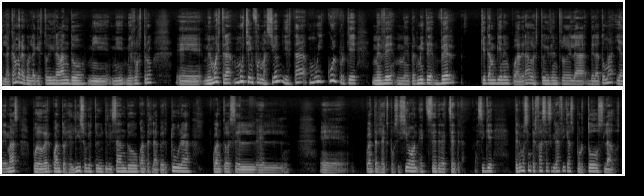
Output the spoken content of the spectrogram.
la cámara con la que estoy grabando mi, mi, mi rostro eh, me muestra mucha información y está muy cool porque me, ve, me permite ver qué tan bien encuadrado estoy dentro de la, de la toma y además puedo ver cuánto es el ISO que estoy utilizando, cuánta es la apertura, cuánto es el, el eh, cuánta es la exposición, etcétera, etcétera. Así que tenemos interfaces gráficas por todos lados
